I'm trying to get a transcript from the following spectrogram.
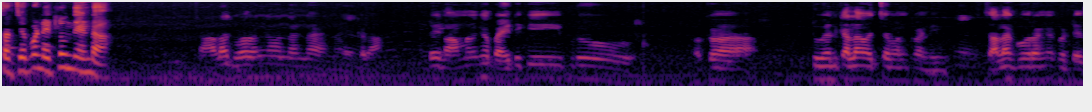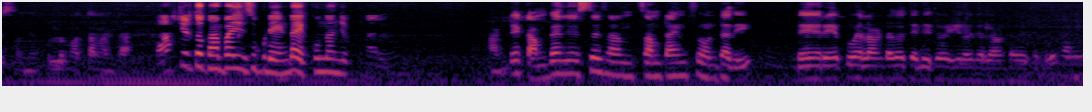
సార్ చెప్పండి ఎట్లా ఉంది ఎండ? చాలా ఘోరంగా ఉందండి ఇక్కడ. అంటే నార్మల్గా బయటికి ఇప్పుడు ఒక ట్వెల్వ్కి అలా వచ్చామనుకోండి చాలా ఘోరంగా కొట్టేస్తుంది ఫుల్ మొత్తం అంతా. లాస్ట్ ఇయర్తో కంపేర్ చేసి ఇప్పుడు ఎండ ఎక్కువ ఉందని చెప్తున్నారు. అంటే కంపేర్ చేస్తే సమ్ సమ్ టైమ్స్ ఉంటుంది. డే రేపు ఎలా ఉంటుందో తెలీదు ఈ రోజు ఎలా ఉంటుందో తెలియదు కానీ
